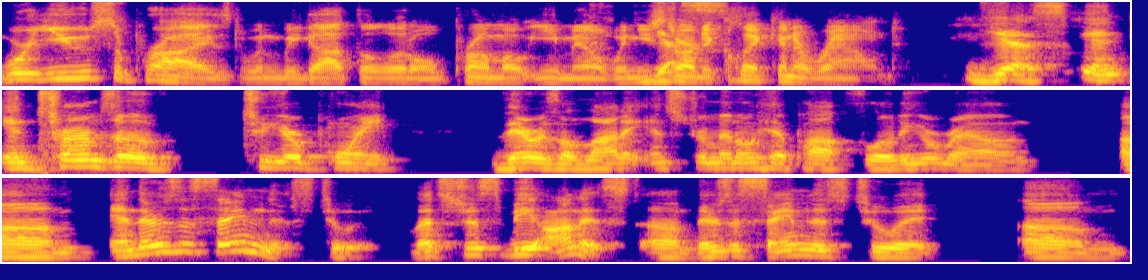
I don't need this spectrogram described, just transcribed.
Were you surprised when we got the little promo email when you Yes. started clicking around? Yes, in in terms of to your point, there is a lot of instrumental hip hop floating around, um, and there's a sameness to it. Let's just be honest. Um, there's a sameness to it. Um,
